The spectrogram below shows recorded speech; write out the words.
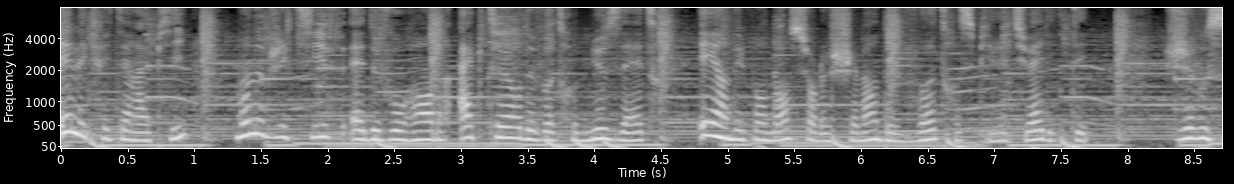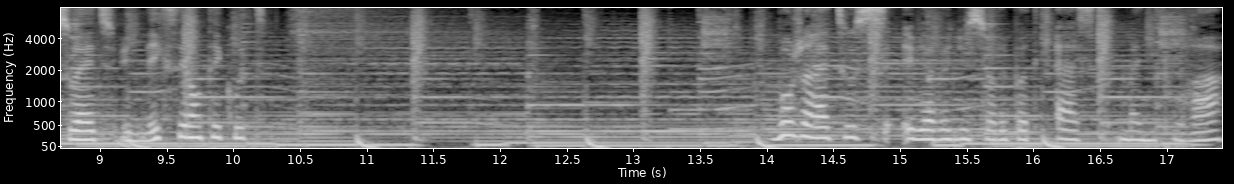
et l'écrit-thérapie, mon objectif est de vous rendre acteur de votre mieux-être et indépendant sur le chemin de votre spiritualité. Je vous souhaite une excellente écoute. Bonjour à tous et bienvenue sur le podcast Manipura.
